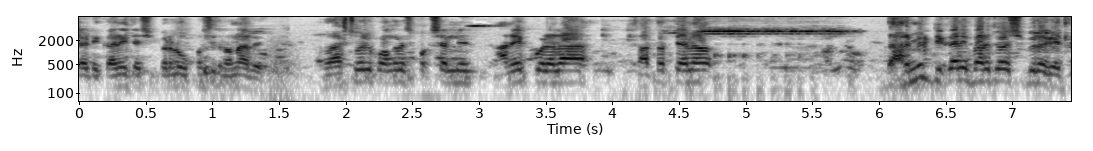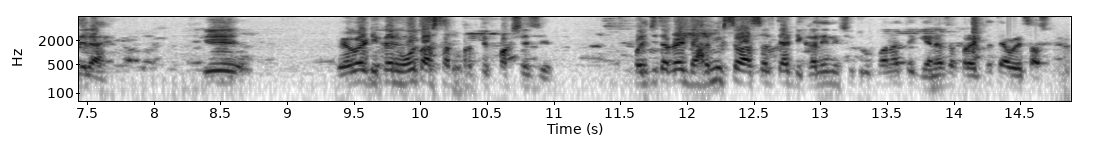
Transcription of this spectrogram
त्या ठिकाणी त्या शिबिराला उपस्थित राहणार आहेत. राष्ट्रवादी काँग्रेस पक्षाने अनेक वेळेला सातत्यानं धार्मिक ठिकाणी बऱ्याच वेळा शिबिरं घेतलेले आहे की वेगवेगळ्या ठिकाणी होत असतात प्रत्येक पक्षाचे. पण जिथं काही धार्मिक स्थळ असेल त्या ठिकाणी निश्चित रूपानं ते घेण्याचा प्रयत्न त्यावेळेस असतो.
